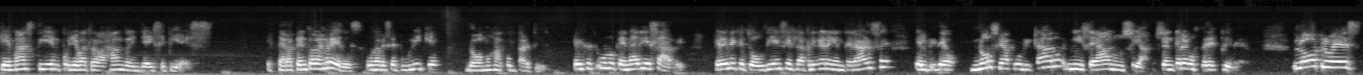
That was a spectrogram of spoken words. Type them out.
que más tiempo lleva trabajando en JCPS. Estar atento a las redes, una vez se publique, lo vamos a compartir. Ese es uno que nadie sabe. Créeme que tu audiencia es la primera en enterarse el video no se ha publicado ni se ha anunciado. Se enteren ustedes primero. Lo otro es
